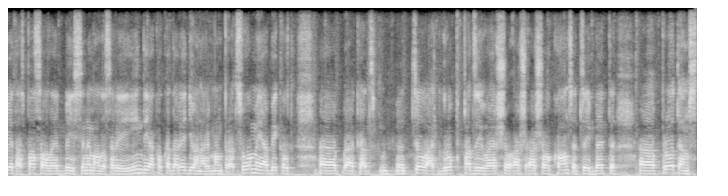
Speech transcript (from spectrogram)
vietās pasaulē, ir bijis, ja nemaldos, arī Indijā kaut kādā reģionā, arī, manuprāt, Somijā bija kaut kāds cilvēku grupa padzīvoja ar šo, ar, ar šo koncepciju, bet, protams,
